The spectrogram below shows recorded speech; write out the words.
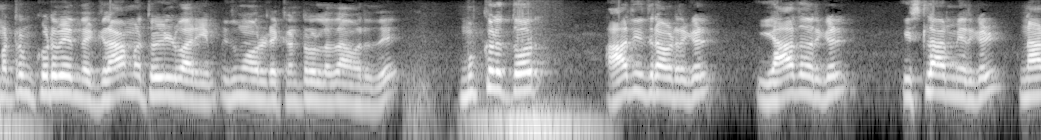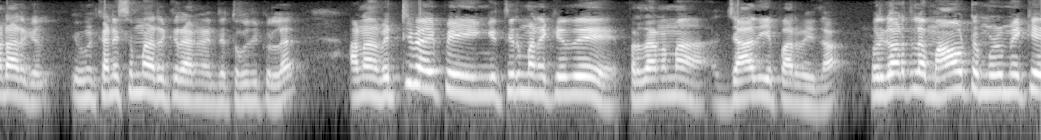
மற்றும் கூடவே இந்த கிராம தொழில் வாரியம் இதுவும் அவருடைய கண்ட்ரோலில் தான் வருது. முக்குளத்தோர் ஆதி திராவிடர்கள் யாதவர்கள் இஸ்லாமியர்கள் நாடார்கள் இவங்க கணிசமாக இருக்கிறாங்க இந்த தொகுதிக்குள்ளே. ஆனால் வெற்றி வாய்ப்பை இங்கே தீர்மானிக்கிறது பிரதானமாக ஜாதிய பார்வை தான் ஒரு காலத்தில் மாவட்டம் முழுமைக்கே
